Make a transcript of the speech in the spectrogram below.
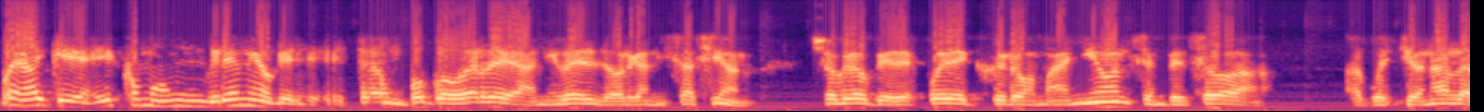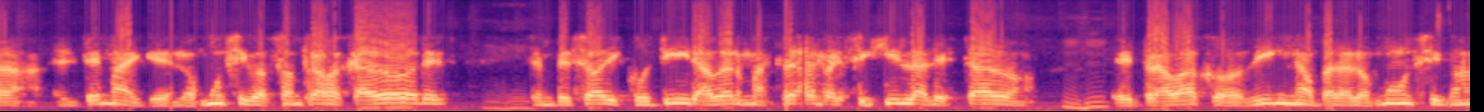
Bueno, hay que es como un gremio que está un poco verde a nivel de organización. Yo creo que después de Cromañón se empezó a, a cuestionar la, el tema de que los músicos son trabajadores, se empezó a discutir, a ver más claro, a exigirle al Estado el trabajo digno para los músicos,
